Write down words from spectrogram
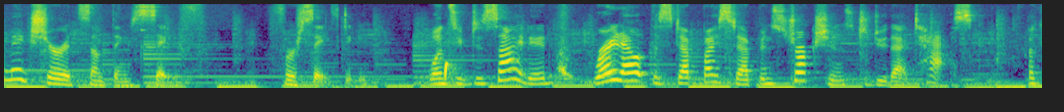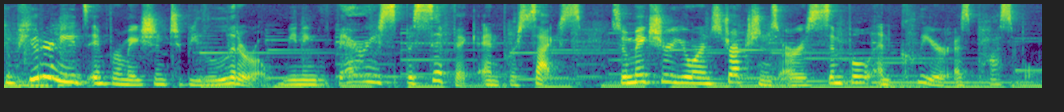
make sure it's something safe for safety. Once you've decided, write out the step-by-step instructions to do that task. A computer needs information to be literal, meaning very specific and precise, so make sure your instructions are as simple and clear as possible.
